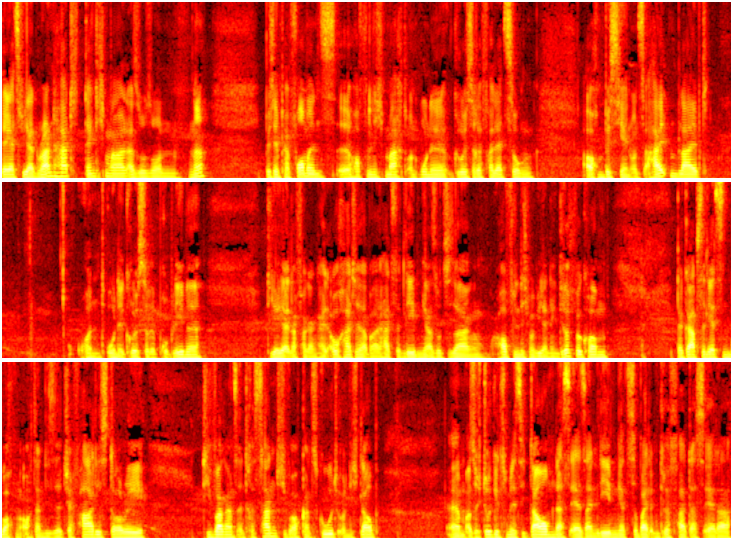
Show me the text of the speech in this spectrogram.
der jetzt wieder einen Run hat, denke ich mal. Also so ein ne, bisschen Performance äh, hoffentlich macht und ohne größere Verletzungen auch ein bisschen uns erhalten bleibt und ohne größere Probleme die er ja in der Vergangenheit auch hatte, aber er hat sein Leben ja sozusagen hoffentlich mal wieder in den Griff bekommen. Da gab es in den letzten Wochen auch dann diese Jeff Hardy-Story. Die war ganz interessant, die war auch ganz gut und ich glaube, ähm, also ich drücke ihm zumindest die Daumen, dass er sein Leben jetzt so weit im Griff hat, dass er da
